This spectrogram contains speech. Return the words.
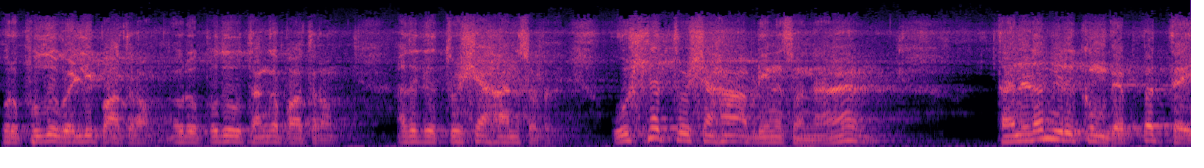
ஒரு புது வெள்ளி பாத்திரம் ஒரு புது தங்க பாத்திரம் அதுக்கு துஷகான்னு சொல்கிறது உஷ்ணத்விஷகா அப்படின்னு சொன்ன தன்னிடம் இருக்கும் வெப்பத்தை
